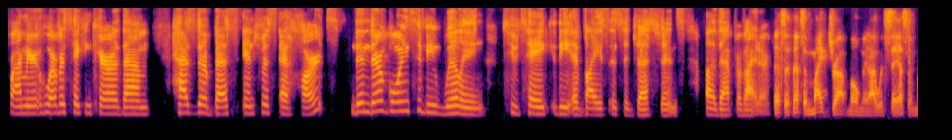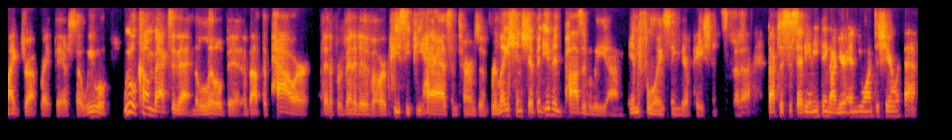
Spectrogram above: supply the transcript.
primary, whoever's taking care of them, has their best interests at heart, then they're going to be willing to take the advice and suggestions of that provider. That's a that's a mic drop moment, I would say. That's a mic drop right there. So we will we will come back to that in a little bit about the power that a preventative or PCP has in terms of relationship and even positively um, influencing their patients. But uh, Dr. Sassetti, anything on your end you want to share with that?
